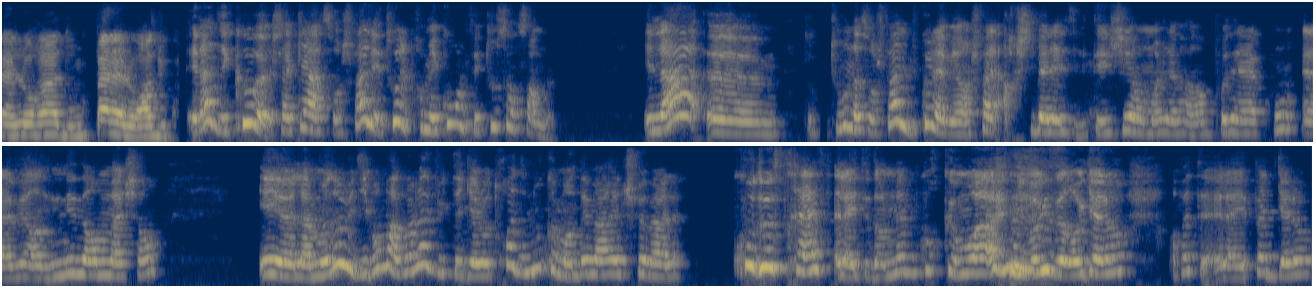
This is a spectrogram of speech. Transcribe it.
La Laura, donc pas la Laura du coup. Et là, du coup, euh, chacun a son cheval et tout, et le premier cours on le fait tous ensemble. Et là, euh, donc, tout le monde a son cheval, du coup elle avait un cheval archi balèze, il était géant, moi j'avais un poney à la con, elle avait un énorme machin. Et euh, la mono lui dit Bon bah voilà, vu que t'es galop 3, dis-nous comment démarrer le cheval. Coup de stress, elle a été dans le même cours que moi, niveau 0 galop. En fait, elle avait pas de galop.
